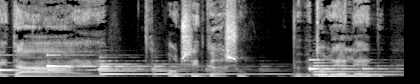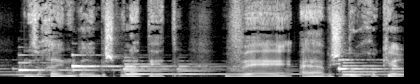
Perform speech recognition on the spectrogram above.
הייתה... אה, ההורים שלי התגרשו, ובתור ילד, אני זוכר היינו גרים בשכונה ט', והיה בשידור חוקר,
